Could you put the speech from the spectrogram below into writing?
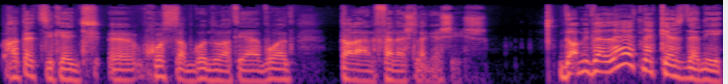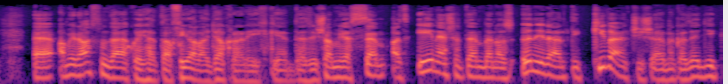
ha tetszik, egy hosszabb gondolatjel volt, talán felesleges is. De amivel lehetne kezdeni, eh, amire azt mondanak, hogy hát a fiala gyakran így kérdez, és ami a szem, az én esetemben az öniránti kíváncsiságnak az egyik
